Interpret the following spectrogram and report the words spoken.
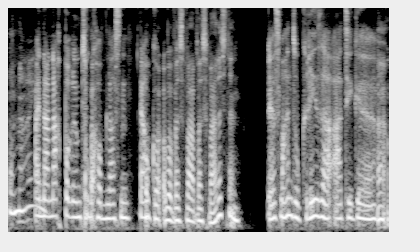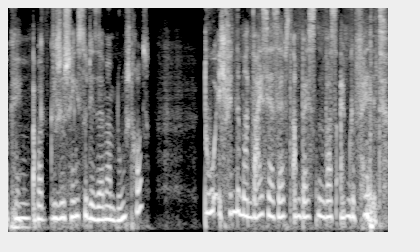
Oh nein. einer Nachbarin zukommen lassen. Ja. Oh Gott, aber was war, was war das denn? Ja, es waren so gräserartige. Ah, okay. Mhm. Aber wieso schenkst du dir selber einen Blumenstrauß? Du, ich finde, man weiß ja selbst am besten, was einem gefällt.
